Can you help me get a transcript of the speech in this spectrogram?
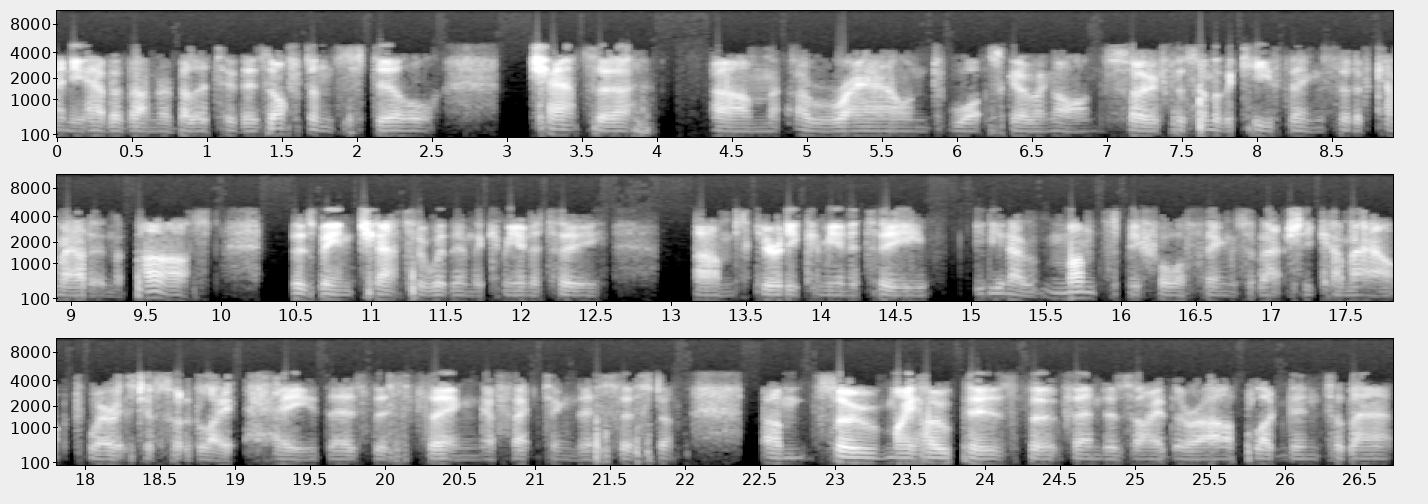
and you have a vulnerability, there's often still chatter um, around what's going on. So for some of the key things that have come out in the past, there's been chatter within the community, um, security community, you know, months before things have actually come out, where it's just sort of like, hey, there's this thing affecting this system. Um, so my hope is that vendors either are plugged into that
